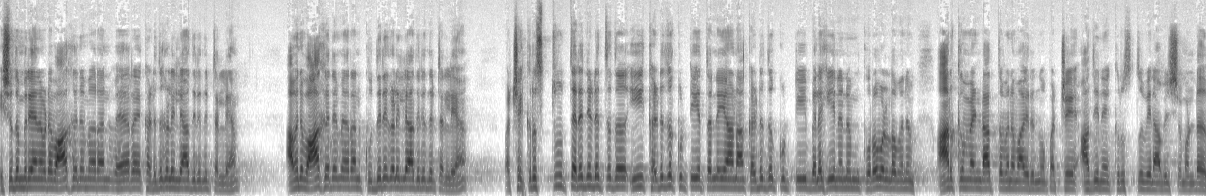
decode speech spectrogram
യശുദമ്പുരാൻ അവിടെ വാഹനമേറാൻ വേറെ കടുതുകളില്ലാതിരുന്നിട്ടല്ല. അവന് വാഹനമേറാൻ കുതിരകളില്ലാതിരുന്നിട്ടല്ല. പക്ഷേ ക്രിസ്തു തിരഞ്ഞെടുത്തത് ഈ കഴുതക്കുട്ടിയെ തന്നെയാണ്. ആ കഴുതക്കുട്ടി ബലഹീനനും കുറവുള്ളവനും ആർക്കും വേണ്ടാത്തവനുമായിരുന്നു. പക്ഷേ അതിന് ക്രിസ്തുവിന് ആവശ്യമുണ്ട്.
